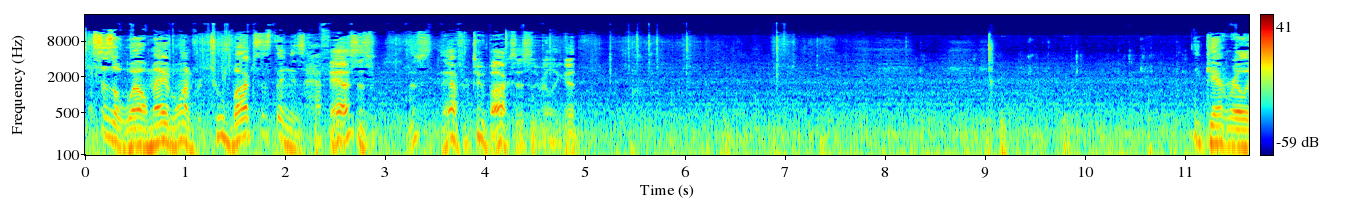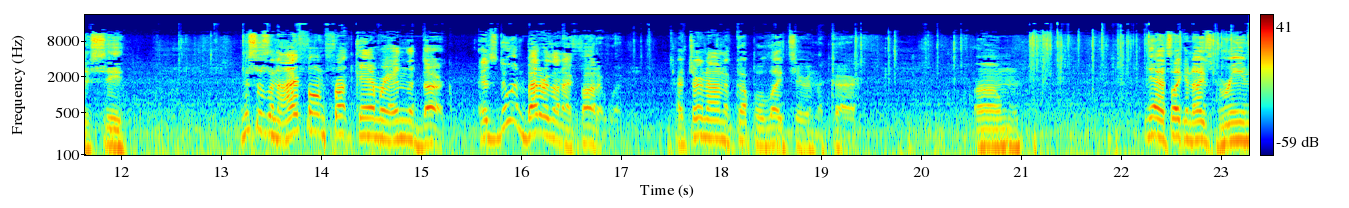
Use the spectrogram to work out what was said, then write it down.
This is a well-made one for two bucks. This thing is hefty. Yeah, this is this. Yeah, for two bucks, this is really good. You can't really see. This is an iPhone front camera in the dark. It's doing better than I thought it would. I turned on a couple lights here in the car. Um, yeah, it's like a nice green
